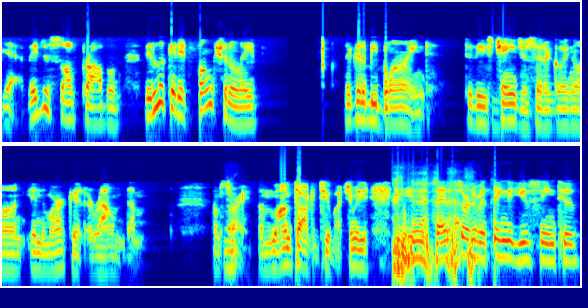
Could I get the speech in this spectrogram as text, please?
yeah, they just solve problems. They look at it functionally, they're going to be blind to these changes that are going on in the market around them. I'm sorry, I'm, I'm talking too much. I mean, is that sort of a thing that you've seen too?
